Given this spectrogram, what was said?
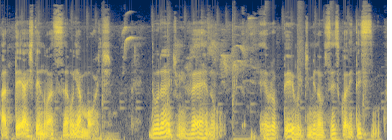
até a extenuação e a morte. Durante o inverno europeu de 1945.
